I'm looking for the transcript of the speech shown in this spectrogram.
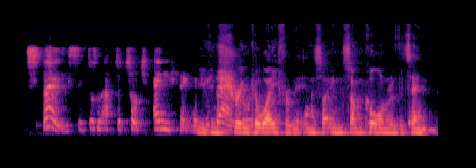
space. It doesn't have to touch anything. You can shrink away from it in, so- in some corner of the tent.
